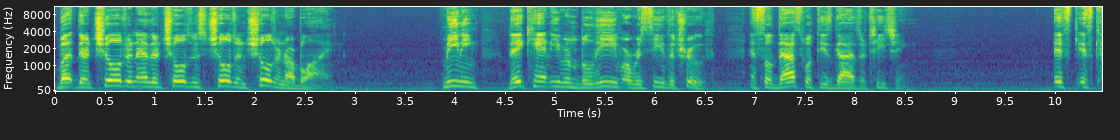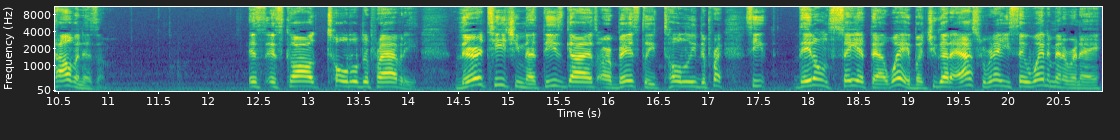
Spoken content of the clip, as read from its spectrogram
but their children and their children's children children are blind. Meaning they can't even believe or receive the truth. And so that's what these guys are teaching. It's, it's Calvinism. It's, it's called total depravity. They're teaching that these guys are basically totally depraved. See, they don't say it that way, but you got to ask Renee. You say, wait a minute, Renee.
